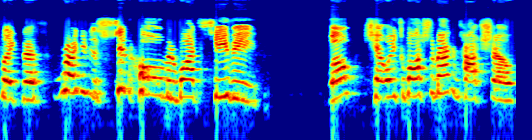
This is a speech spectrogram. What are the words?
like this where I can just sit home and watch TV. Well, can't wait to watch the Macintosh show.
